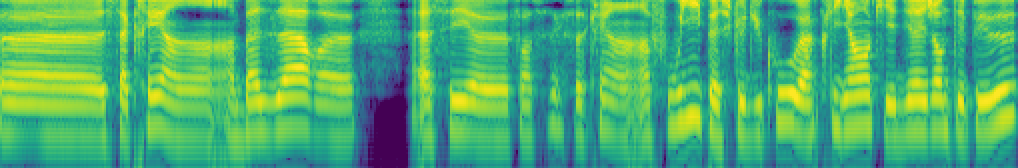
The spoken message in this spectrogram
euh, ça crée un bazar assez euh, enfin ça, crée un, un, fouillis parce que du coup un client qui est dirigeant de TPE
